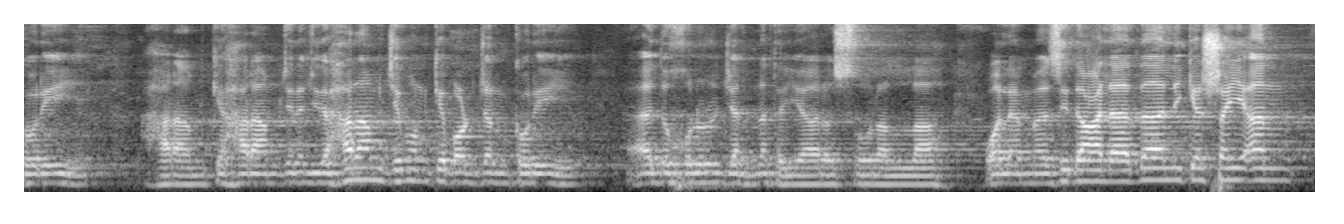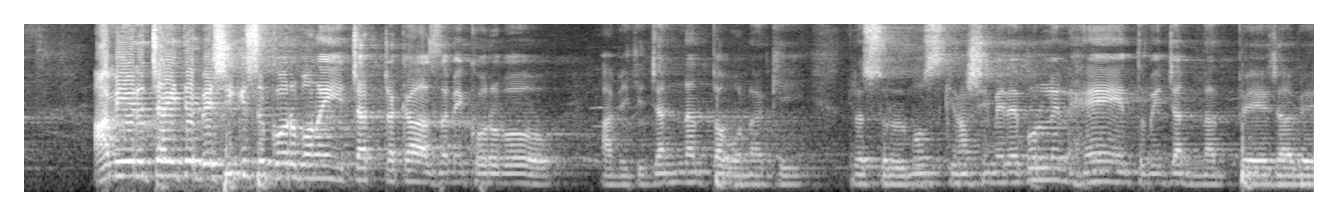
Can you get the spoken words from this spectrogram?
করি, হারামকে হারাম জেনে যদি হারাম জীবনকে বর্জন করি আমি এর চাইতে বেশি কিছু করব না, এই চারটা কাজ আমি করব। আমি কি জান্নাত পাবো নাকি? রসুল মুসকি হাসি মেরে বললেন হ্যাঁ তুমি জান্নাত পেয়ে যাবে।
